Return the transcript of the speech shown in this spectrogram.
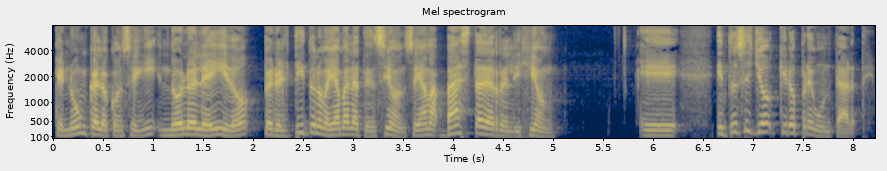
que nunca lo conseguí, no lo he leído, pero el título me llama la atención, se llama Basta de religión. Eh, entonces yo quiero preguntarte,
